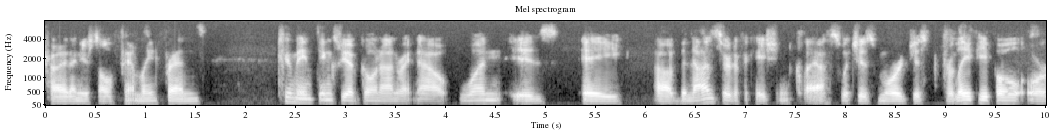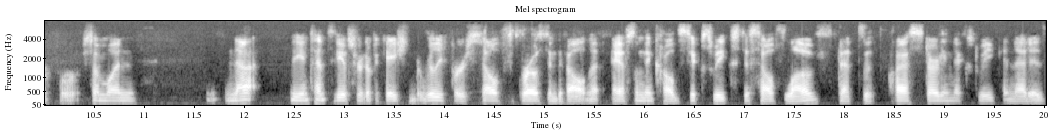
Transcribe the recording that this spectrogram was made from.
try it on yourself, family, and friends. Two main things we have going on right now. One is a uh, the non-certification class, which is more just for lay people or for someone not the intensity of certification, but really for self growth and development. I have something called Six Weeks to Self Love. That's a class starting next week, and that is,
